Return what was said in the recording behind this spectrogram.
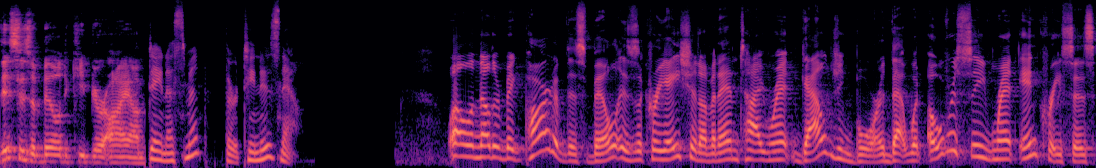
this is a bill to keep your eye on. Dana Smith, 13 News Now. Well, another big part of this bill is the creation of an anti rent gouging board that would oversee rent increases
